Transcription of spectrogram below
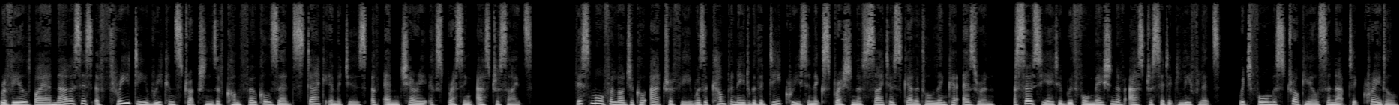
revealed by analysis of 3D reconstructions of confocal Z stack images of mCherry expressing astrocytes. This morphological atrophy was accompanied with a decrease in expression of cytoskeletal linker ezrin, associated with formation of astrocytic leaflets, which form astroglial synaptic cradle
